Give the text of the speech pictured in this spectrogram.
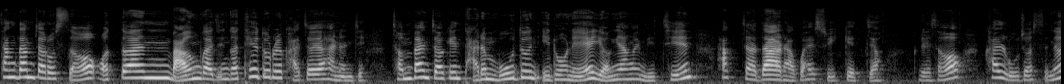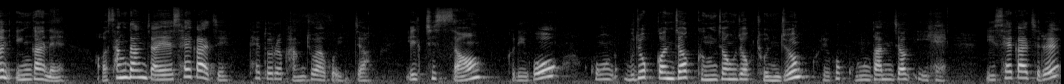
상담자로서 어떠한 마음가짐과 태도를 가져야 하는지 전반적인 다른 모든 이론에 영향을 미친 학자다라고 할 수 있겠죠. 그래서 칼 로저스는 인간의 어, 상담자의 세 가지 태도를 강조하고 있죠. 일치성, 그리고 공, 무조건적 긍정적 존중, 그리고 공감적 이해. 이 세 가지를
